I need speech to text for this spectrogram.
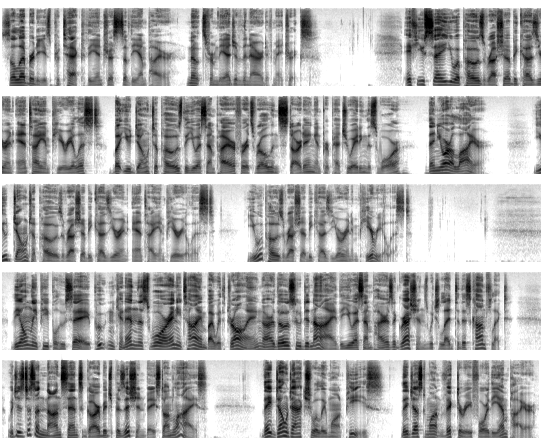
Celebrities protect the interests of the empire. Notes from the edge of the narrative matrix. If you say you oppose Russia because you're an anti imperialist, but you don't oppose the US empire for its role in starting and perpetuating this war, then you're a liar. You don't oppose Russia because you're an anti imperialist. You oppose Russia because you're an imperialist. The only people who say Putin can end this war any time by withdrawing are those who deny the US empire's aggressions which led to this conflict, which is just a nonsense garbage position based on lies. They don't actually want peace, they just want victory for the empire.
